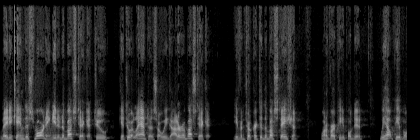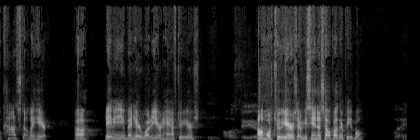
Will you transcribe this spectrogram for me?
Lady came this morning, needed a bus ticket to get to Atlanta. So we got her a bus ticket, even took her to the bus station. One of our people did. We help people constantly here. Uh, Damien, you've been here, what, a year and a half, two years? Almost two years. Almost two years. Have you seen us help other people? Plenty.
